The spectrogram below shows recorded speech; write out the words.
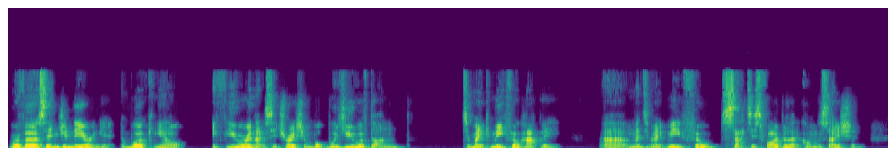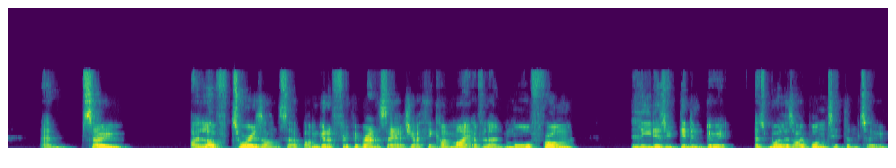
reverse engineering it and working out if you were in that situation, what would you have done to make me feel happy um, and to make me feel satisfied with that conversation? And so I love Toria's answer, but I'm going to flip it around and say, actually, I think I might have learned more from leaders who didn't do it as well as I wanted them to,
